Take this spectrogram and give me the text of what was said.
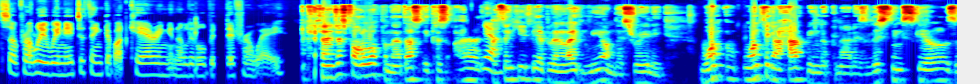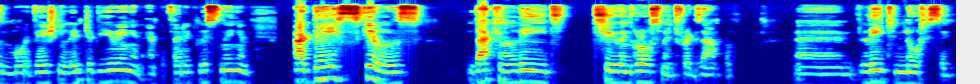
So probably we need to think about caring in a little bit different way. Can I just follow up on that? That's because I, yeah. I think you'd be able to enlighten me on this really. One one thing I have been looking at is listening skills and motivational interviewing and empathetic listening and are they skills that can lead to engrossment, for example, um, lead to noticing.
